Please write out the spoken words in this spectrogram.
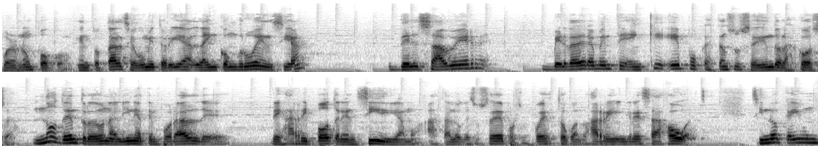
bueno, no un poco, en total, según mi teoría, la incongruencia del saber verdaderamente en qué época están sucediendo las cosas, no dentro de una línea temporal de, de Harry Potter en sí, digamos, hasta lo que sucede, por supuesto, cuando Harry ingresa a Hogwarts sino que hay un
